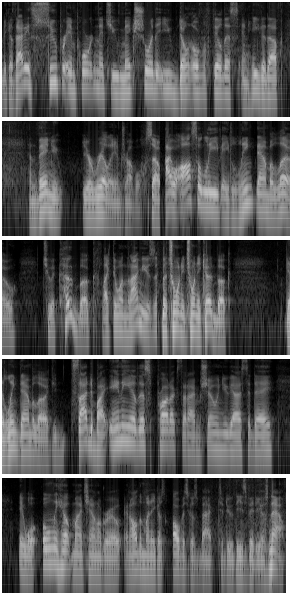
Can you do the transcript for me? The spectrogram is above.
because that is super important that you make sure that you don't overfill this and heat it up, and then you, you're really in trouble. So I will also leave a link down below to a code book, like the one that I'm using, the 2020 code book. Be a link down below. If you decide to buy any of this products that I'm showing you guys today, it will only help my channel grow, and all the money goes always goes back to do these videos. Now,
